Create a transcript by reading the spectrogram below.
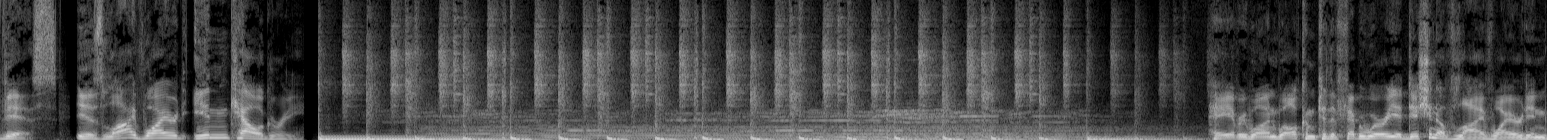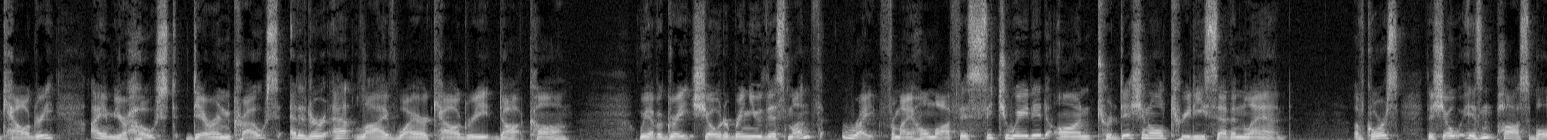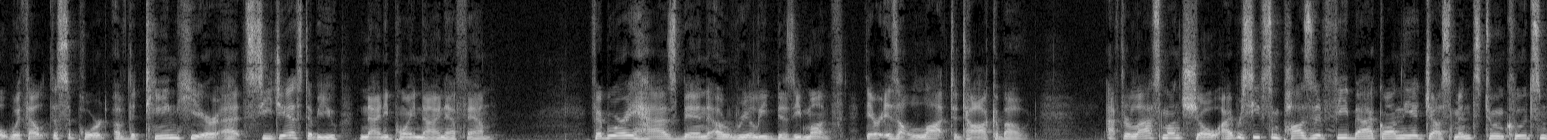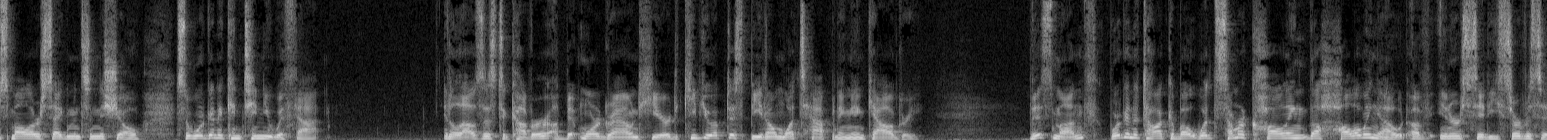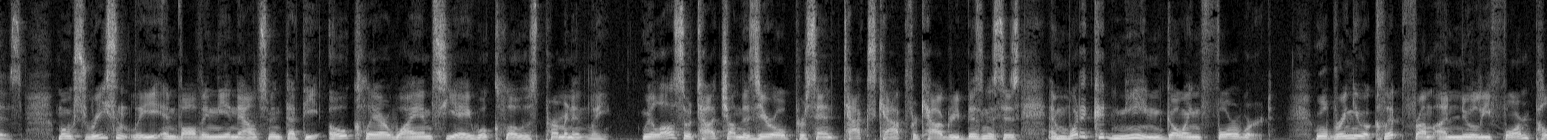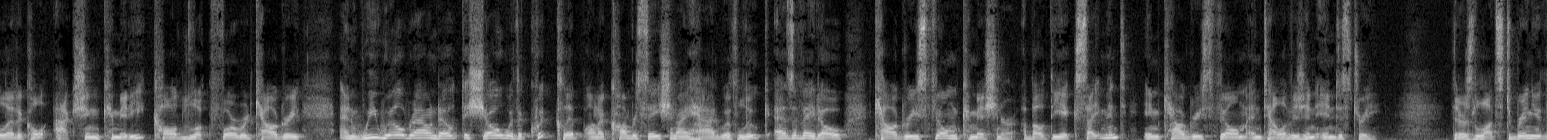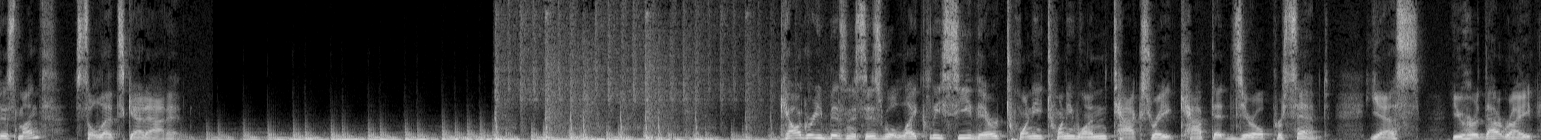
This is Live Wired in Calgary. Hey everyone, welcome to the February edition of Live Wired in Calgary. I am your host, Darren Krause, editor at livewirecalgary.com. We have a great show to bring you this month, right from my home office, situated on traditional Treaty 7 land. Of course, the show isn't possible without the support of the team here at CJSW 90.9 FM. February has been a really busy month. There is a lot to talk about. After last month's show, I received some positive feedback on the adjustments to include some smaller segments in the show, so we're going to continue with that. It allows us to cover a bit more ground here to keep you up to speed on what's happening in Calgary. This month, we're going to talk about what some are calling the hollowing out of inner city services, most recently involving the announcement that the Eau Claire YMCA will close permanently. We'll also touch on the 0% tax cap for Calgary businesses and what it could mean going forward. We'll bring you a clip from a newly formed political action committee called Look Forward Calgary, and we will round out the show with a quick clip on a conversation I had with Luke Azevedo, Calgary's film commissioner, about the excitement in Calgary's film and television industry. There's lots to bring you this month, so let's get at it. Calgary businesses will likely see their 2021 tax rate capped at 0%. Yes, you heard that right,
